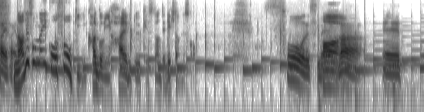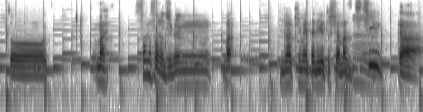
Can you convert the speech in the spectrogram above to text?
はいはい、なぜそんなにこう早期に家具に入るという決断ってできたんですか？そうですね。まあ、えー、っと、まあ、そもそも自分、まあ、が決めた理由としては、まず父が、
